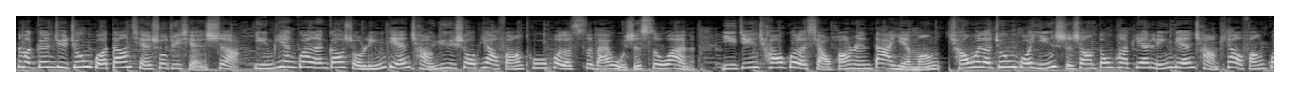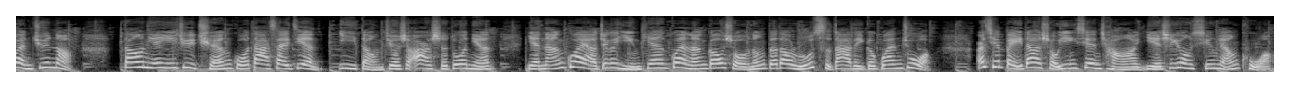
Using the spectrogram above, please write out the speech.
那么根据中国当前数据显示啊，影片《灌篮高手》零点场预售票房突破了四百五十四万，已经超过了《小黄人》《大眼萌》，成为了中国影史上动画片零点场票房冠军呢。当年一句全国大赛见，一等就是二十多年，也难怪啊，这个影片《灌篮高手》能得到如此大的一个关注，而且北大首映现场啊，也是用心良苦啊，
